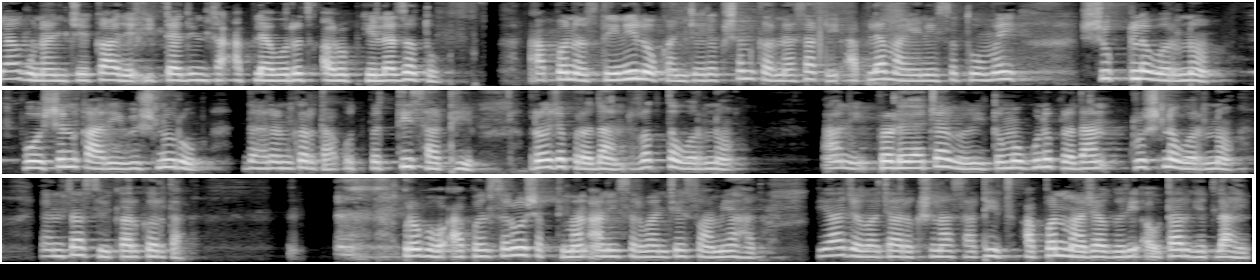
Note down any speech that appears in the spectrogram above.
त्या गुणांचे कार्य इत्यादींचा आपल्यावरच आरोप केला जातो. आपणच तिन्ही लोकांचे रक्षण करण्यासाठी आपल्या मायेने सत्वमय शुक्लवर्ण पोषणकारी विष्णुरूप धारण करता उत्पत्तीसाठी रजप्रधान रक्तवर्ण आणि प्रलयाच्या वेळी तमगुणप्रधान कृष्णवर्ण यांचा स्वीकार करता. प्रभो आपण सर्व शक्तिमान आणि सर्वांचे स्वामी आहात. या जगाच्या रक्षणासाठीच आपण माझ्या घरी अवतार घेतला आहे.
